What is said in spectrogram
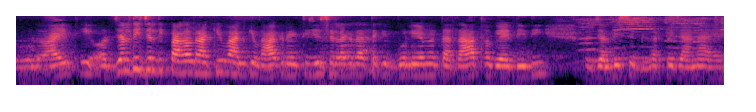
तो वो लोग आई थी और जल्दी जल्दी पागल राखी बाँध के भाग रही थी। जैसे लग रहा था कि बोलिए में तो रात हो गया दीदी तो जल्दी से घर पे जाना है।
